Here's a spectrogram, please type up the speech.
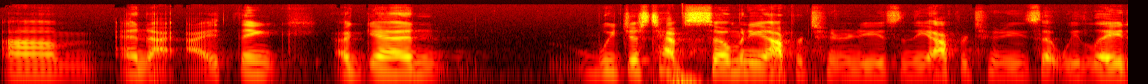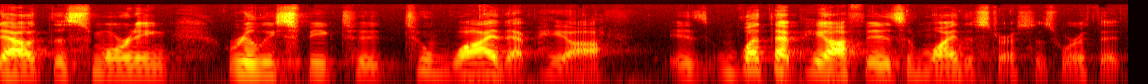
Um, and I, I, think, again, we just have so many opportunities, and the opportunities that we laid out this morning really speak to, to why that payoff is, what that payoff is, and why the stress is worth it.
